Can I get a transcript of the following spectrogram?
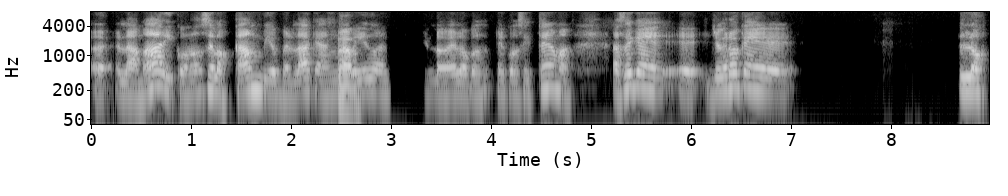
eh, la mar y conoce los cambios, ¿verdad? Que han habido en, los ecosistemas. Así que eh, yo creo que los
